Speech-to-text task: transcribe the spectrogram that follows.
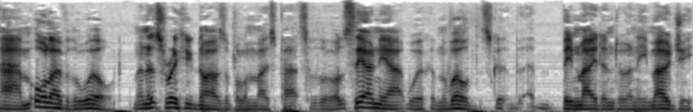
um, all over the world, and it's recognisable in most parts of the world. It's the only artwork in the world that's been made into an emoji,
